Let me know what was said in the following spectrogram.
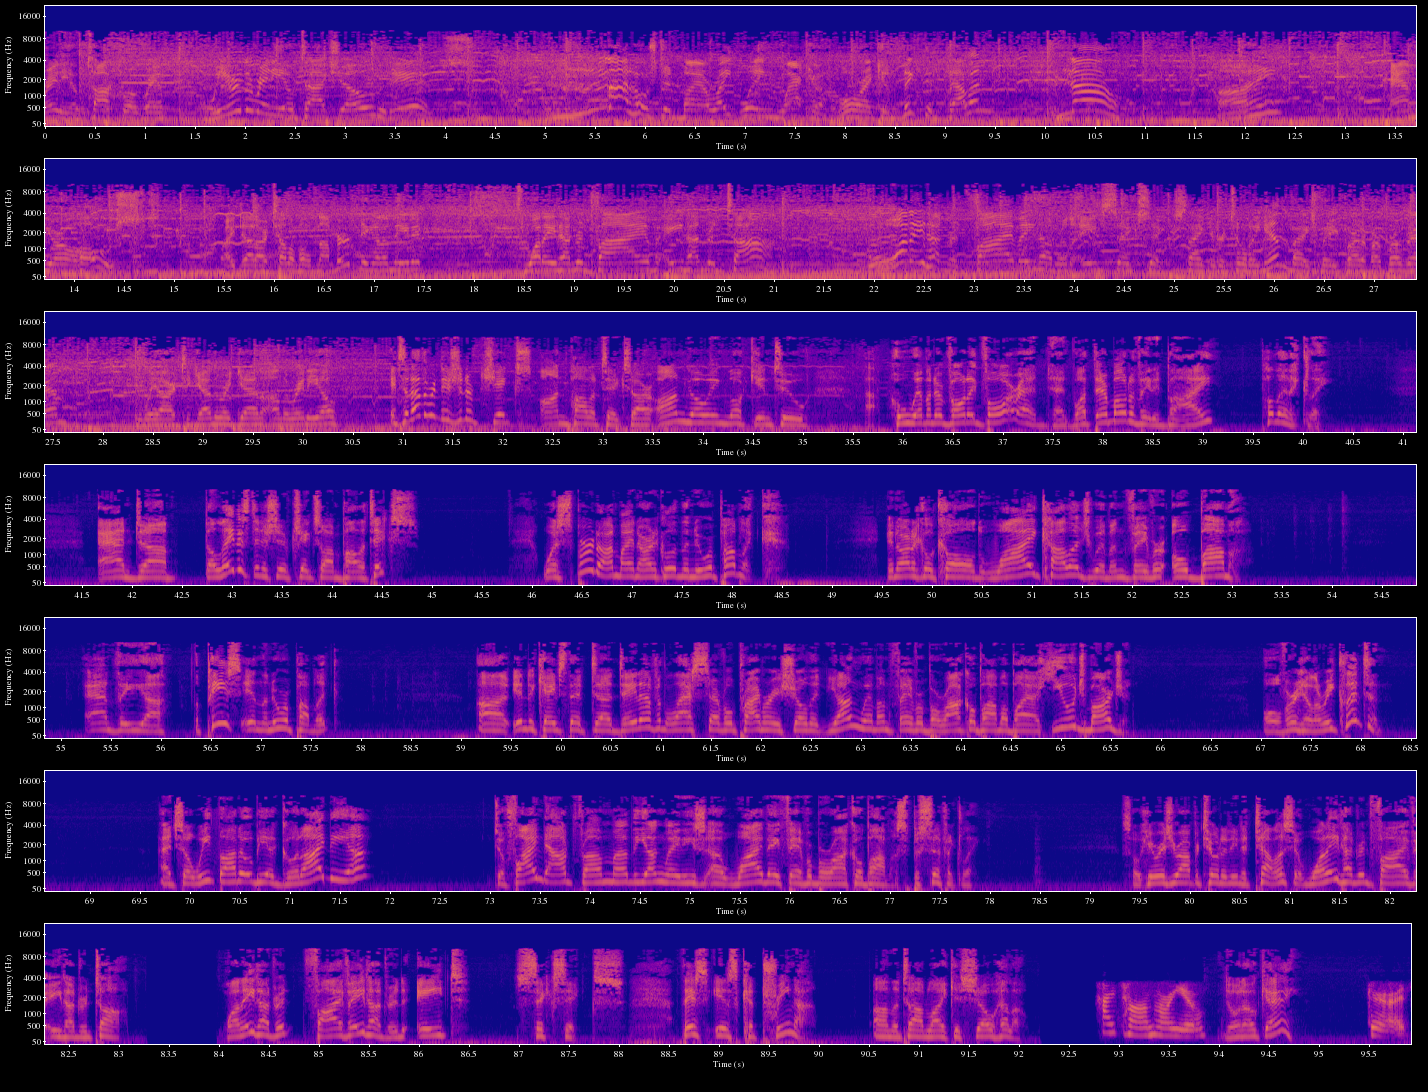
radio talk program. We're the radio talk show that is not hosted by a right-wing whacker or a convicted felon. No. I am your host. Write down our telephone number. You're going to need it. It's 1-800-5800-TOM. 1-800-5800-866. Thank you for tuning in. Thanks for being part of our program. Here we are together again on the radio. It's another edition of Chicks on Politics, our ongoing look into uh, who women are voting for and, and what they're motivated by politically. And uh, the latest edition of Chicks on Politics was spurred on by an article in the New Republic. An article called Why College Women Favor Obama. And the, uh, the piece in the New Republic uh, indicates that uh, data for the last several primaries show that young women favor Barack Obama by a huge margin over Hillary Clinton. And so we thought it would be a good idea to find out from uh, the young ladies uh, why they favor Barack Obama specifically. So here is your opportunity to tell us at 1-800-5800-TOM. 1-800-5800-866. This is Katrina on the Tom Leykis show. Hello. Hi, Tom. How are you? Doing okay. Good.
